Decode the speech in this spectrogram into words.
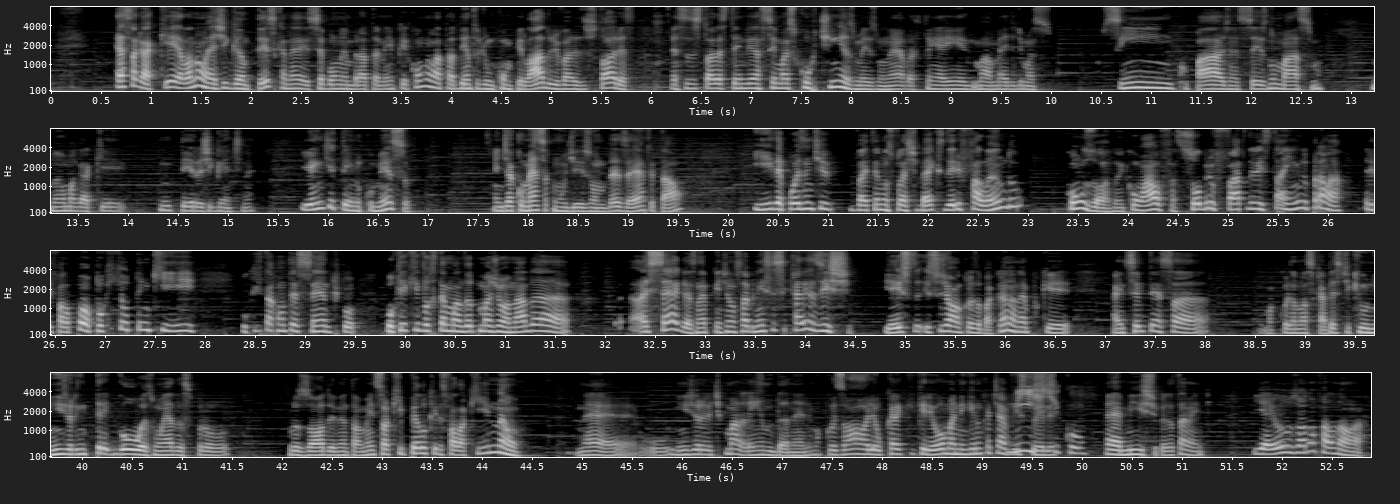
Essa HQ, ela não é gigantesca, né? Isso é bom lembrar também, porque como ela tá dentro de um compilado de várias histórias, essas histórias tendem a ser mais curtinhas mesmo, né? Elas têm aí uma média de umas 5 páginas, 6 no máximo. Não é uma HQ inteira gigante, né? E a gente tem no começo, a gente já começa com o Jason no deserto e tal. E depois a gente vai tendo uns flashbacks dele falando com o Zordon e com o Alpha sobre o fato dele estar indo pra lá. Ele fala, pô, por que, que eu tenho que ir? O que, que tá acontecendo? Tipo, por que, que você tá mandando pra uma jornada às cegas, né? Porque a gente não sabe nem se esse cara existe. E isso, isso já é uma coisa bacana, né? Porque a gente sempre tem essa uma coisa na nossa cabeça de que o Ninja entregou as moedas pro, pro Zordon eventualmente, só que pelo que eles falam aqui, não. Né? O Ninja ele é tipo uma lenda, né? Ele é uma coisa, olha, o cara que criou, mas ninguém nunca tinha visto ele. Místico. É, místico, exatamente. E aí o Zordon fala, não, ó,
